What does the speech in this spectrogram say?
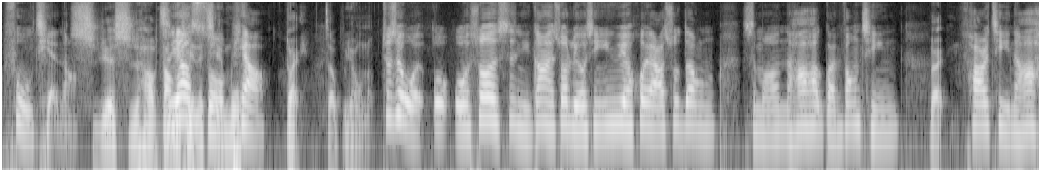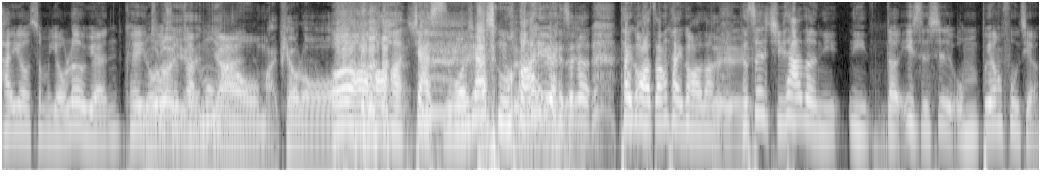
付钱哦。十月十号当天的节目，票对，这不用了。就是我我我说的是，你刚才说流行音乐会啊，树洞什么，然后管风琴。对，party，然后还有什么游乐园可以做旋转木马？要买票喽！哦，吓死我，吓死我！我还以为这个太夸张，太夸张。可是其他的你，你你的意思是我们不用付钱，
